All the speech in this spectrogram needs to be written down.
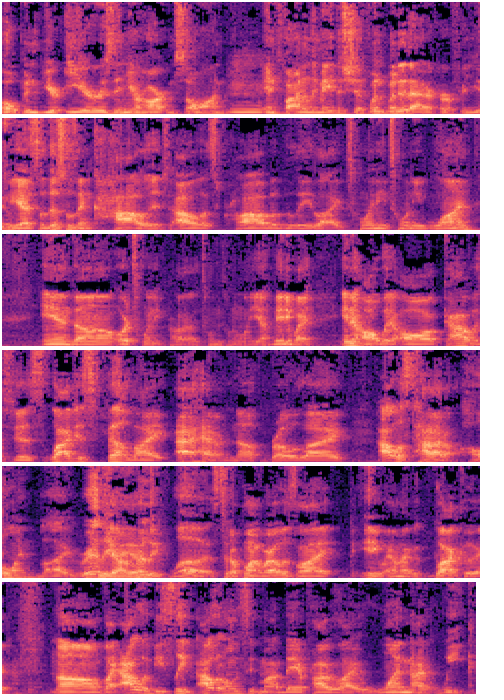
opened your ears and your heart and so on Mm. and finally made the shift when, when did that occur for you Yeah, so this was in college. I was probably like 2021 and uh, or 20, probably like 2021. Yeah. But anyway, in it all with it all, God was just well, I just felt like I had enough, bro. Like I was tired of hoeing. Like really, Yeah, I yeah. really was to the point where I was like, anyway, I'm like Well, I could. Um, like I would be sleep. I would only sleep in my bed probably like one night a week.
